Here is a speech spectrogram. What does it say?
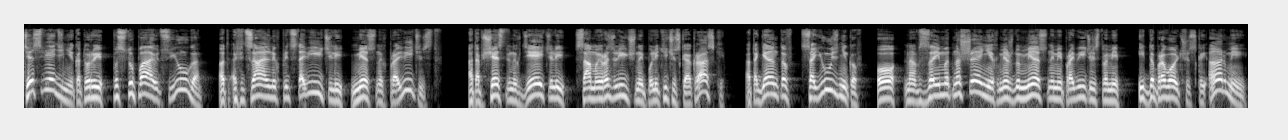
Те сведения, которые поступают с юга от официальных представителей местных правительств, от общественных деятелей самой различной политической окраски, от агентов союзников о взаимоотношениях между местными правительствами и добровольческой армией,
